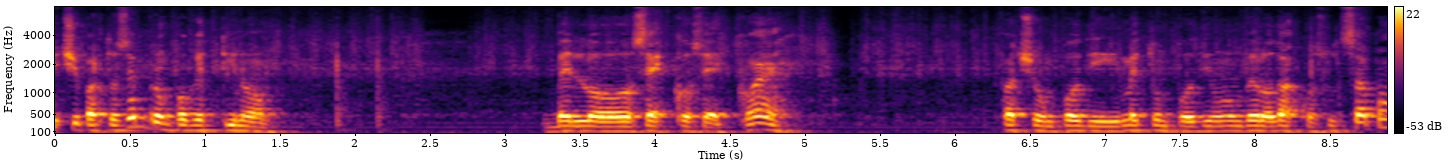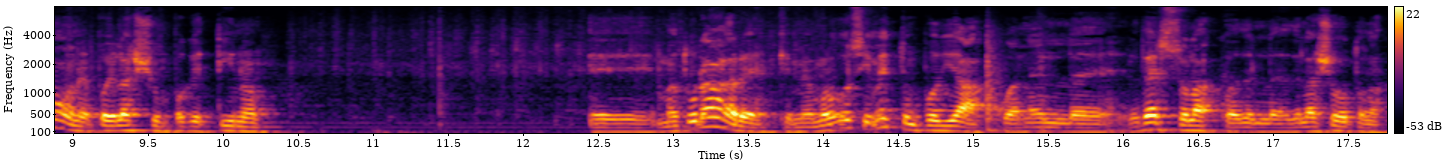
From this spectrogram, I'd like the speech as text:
Io ci parto sempre un pochettino bello secco secco, eh. Faccio un po' di, metto un po' di un velo d'acqua sul sapone, poi lascio un pochettino eh, maturare, chiamiamolo così, metto un po' di acqua nel, verso l'acqua del, della ciotola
